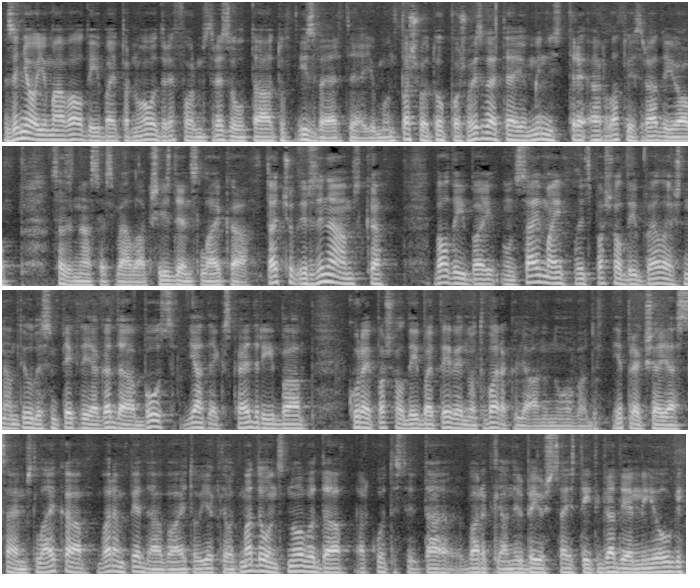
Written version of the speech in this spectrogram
ziņojumā valdībai par novada reformas rezultātu izvērtējumu. Un par šo topošo izvērtējumu ministre ar Latvijas radio sazināsies vēlāk šīs dienas laikā. Taču ir zināms, ka Valdībai un saimai līdz pašvaldību vēlēšanām 25. gadā būs jātiek skaidrībā kurai pašvaldībai pievienot Varakļānu novadu. Iepriekšējās saimnes laikā varam piedāvāja to iekļaut Madonas novadā, ar ko tas ir tā Varakļāni ir bijuši saistīti gadiem ilgi.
